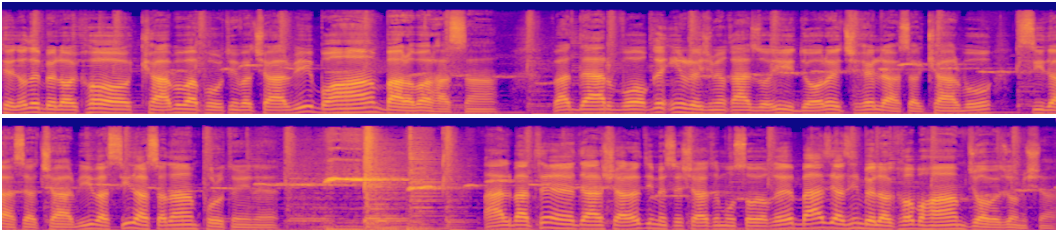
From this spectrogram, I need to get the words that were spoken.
تعداد بلاک ها کربو و پروتئین و چربی با هم برابر هستند و در واقع این رژیم غذایی دارای 40 درصد کربو، 30 درصد چربی و 30 درصد هم پروتئینه. البته در شرایطی مثل شرایط مسابقه بعضی از این بلاک ها با هم جابجا میشن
